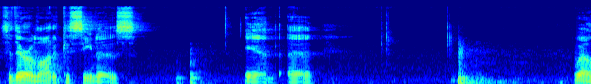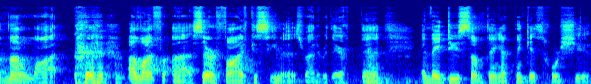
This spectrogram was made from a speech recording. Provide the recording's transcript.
So there are a lot of casinos, and uh, well, not a lot, a lot for us. There are five casinos right over there, uh, and they do something. I think it's Horseshoe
